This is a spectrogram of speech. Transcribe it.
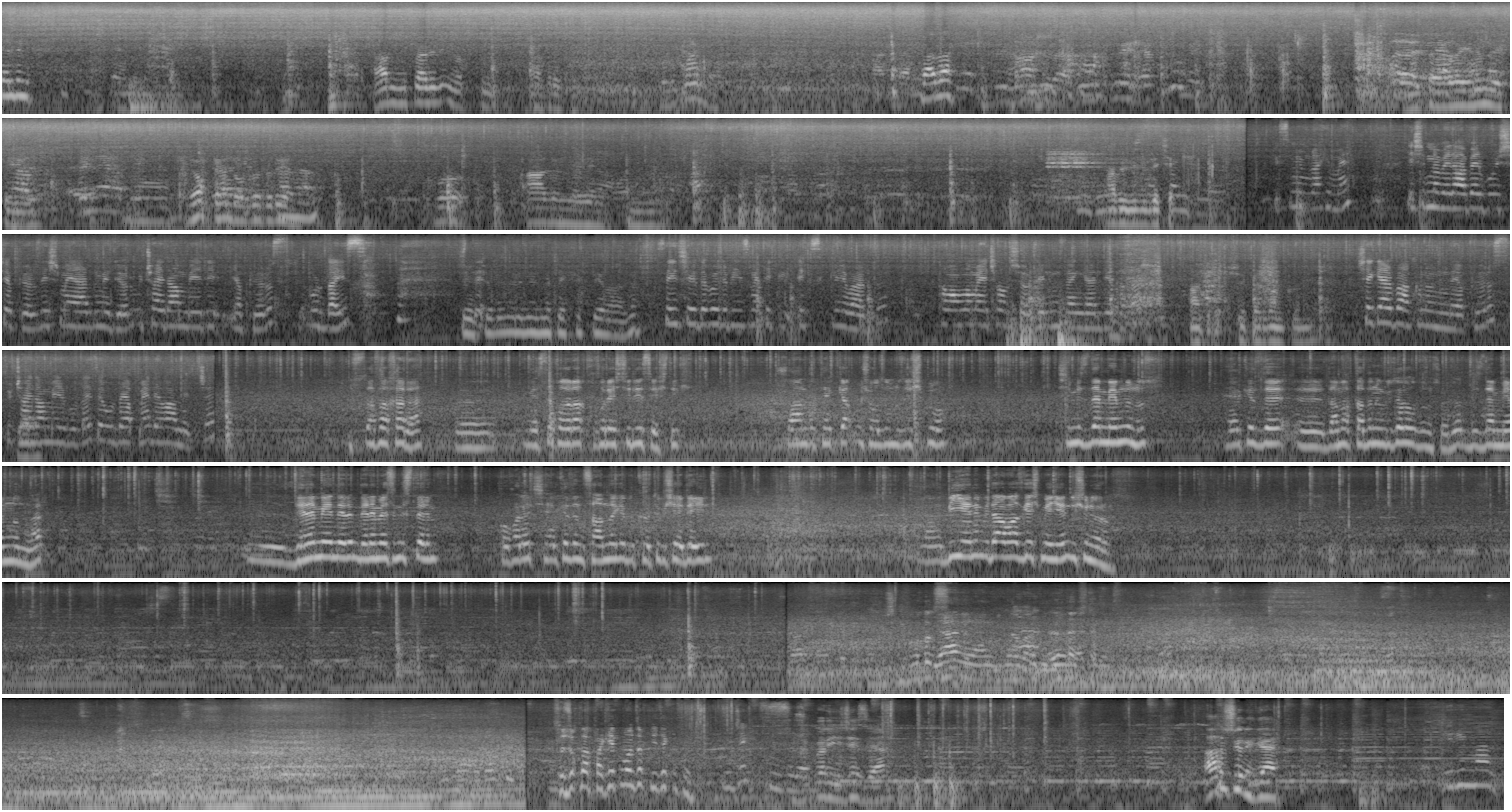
geldiniz. Abi müsaade edin yoksun arkadaşlar. Var var. Sen arada yine mi değiştirdin? Yok ya doldu duruyor. Bu abim de benim. Abi bizi de çek. İsmim Rahime. Eşimle beraber bu işi yapıyoruz. Eşime yardım ediyorum. 3 aydan beri yapıyoruz. Buradayız. İşte böyle bir hizmet eksikliği vardı. Seyitşehir'de böyle bir hizmet ek- eksikliği vardı. Tamamlamaya çalışıyoruz elimizden geldiği kadar. Hadi şeker bankonu. Şeker Bank'ın önünde yapıyoruz. 3 aydan beri buradayız ve burada yapmaya devam edeceğiz. Mustafa Kara. e, meslek olarak kokoreççiliği seçtik. Şu anda tek yapmış olduğumuz iş bu. İşimizden memnunuz. Herkes de e, damak tadının güzel olduğunu söylüyor. Bizden memnunlar. E, denemeyenlerin denemesini isterim. Kokoreç herkesin sandığı gibi kötü bir şey değil. Yani bir yenin bir daha vazgeçmeyeceğini düşünüyorum. Yani yani. Sucuklar paket mi olacak yiyecek misiniz? Yiyecek misiniz? buraya? Çocukları yiyeceğiz ya. Al şunu gel. Yürüyeyim abi.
